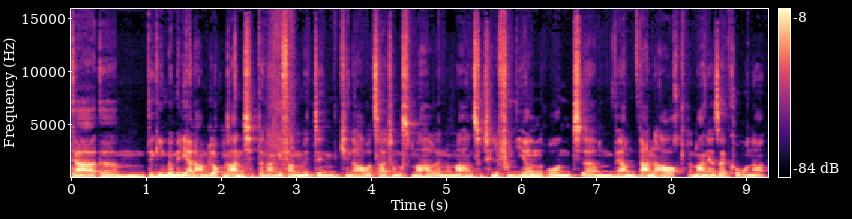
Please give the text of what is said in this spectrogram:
da, ähm, da gingen bei mir die Alarmglocken an. Ich habe dann angefangen mit den Kinderarbeitszeitungsmacherinnen und Machern zu telefonieren und ähm, wir haben dann auch, wir machen ja seit Corona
